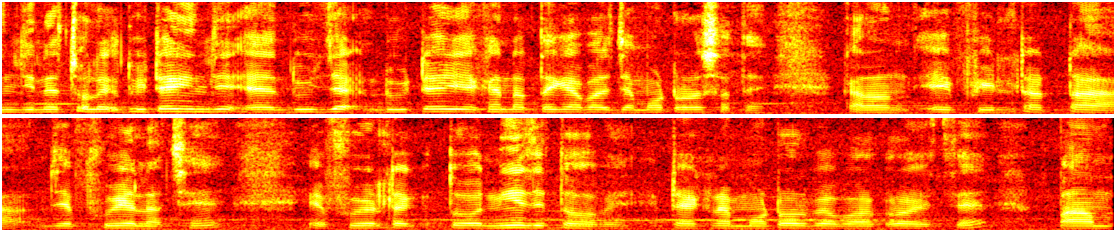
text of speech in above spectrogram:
ইঞ্জিনে চলে, দুইটাই ইঞ্জিন দুই দুইটাই এখানটার থেকে আবার যে মোটরের সাথে। কারণ এই ফিল্টারটা যে ফুয়েল আছে, এই ফুয়েলটা তো নিয়ে যেতে হবে। এটা একটা মোটর ব্যবহার করা হয়েছে, পাম্প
